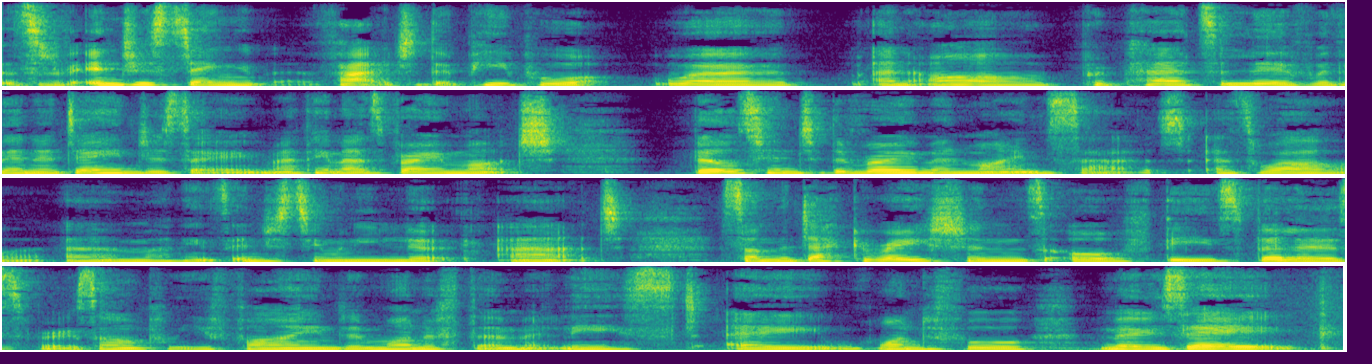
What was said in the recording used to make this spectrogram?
sort of interesting fact that people were and are prepared to live within a danger zone. I think that's very much built into the Roman mindset as well. Um, I think it's interesting when you look at some of the decorations of these villas, for example, you find in one of them at least a wonderful mosaic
